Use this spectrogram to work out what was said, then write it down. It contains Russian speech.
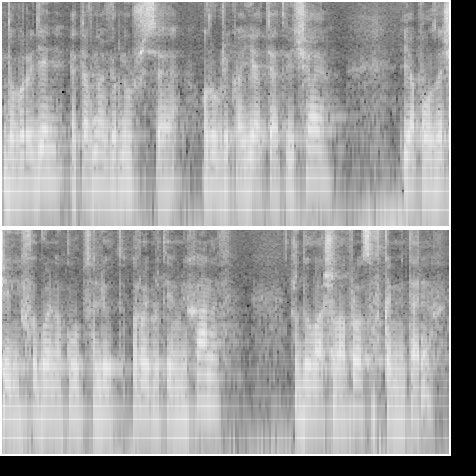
Добрый день, это вновь вернувшаяся рубрика «Я тебе отвечаю». Я полузащитник футбольного клуба «Салют» Роберт Емельханов. Жду ваши вопросы в комментариях.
